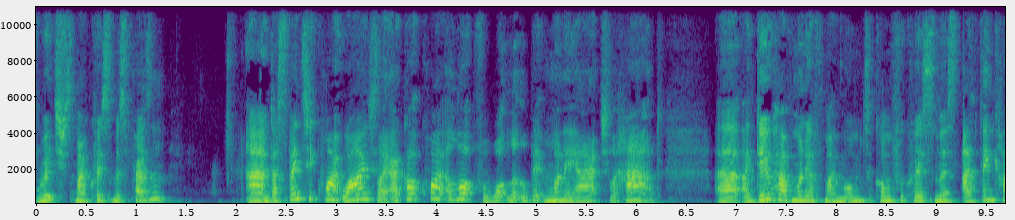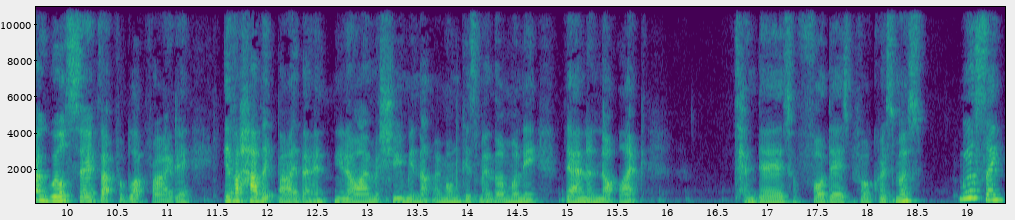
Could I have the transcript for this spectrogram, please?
which is my Christmas present. And I spent it quite wisely. I got quite a lot for what little bit of money I actually had. Uh, I do have money off my mum to come for Christmas. I think I will save that for Black Friday if I have it by then, you know, I'm assuming that my mum gives me the money then and not like 10 days or four days before Christmas. We'll see.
